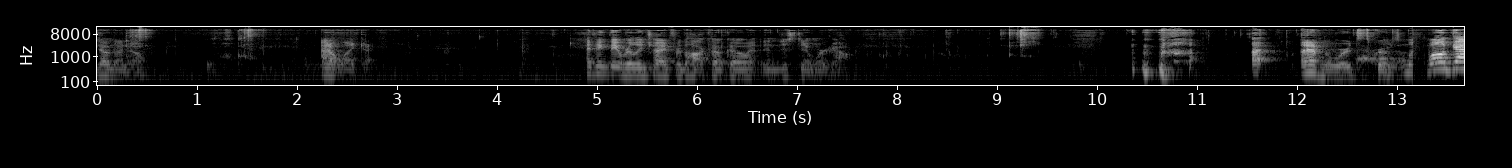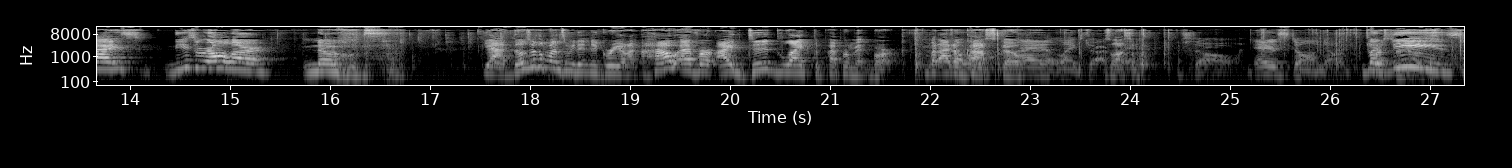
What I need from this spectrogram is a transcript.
No, no, no. I don't like it. I think they really tried for the hot cocoa and just didn't work out. I, have no words. It's gross. Well, guys, these were all our notes. Yeah, those are the ones we didn't agree on. However, I did like the peppermint bark. But I don't From like Costco. I didn't like chocolate. It's awesome. So it is still a no. But these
